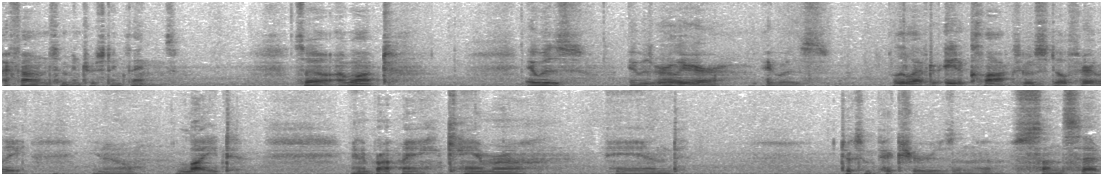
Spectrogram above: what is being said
I found some interesting things. So I walked, it was, it was earlier, it was a little after 8 o'clock, so it was still fairly, you know, light and I brought my camera and took some pictures and the sunset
